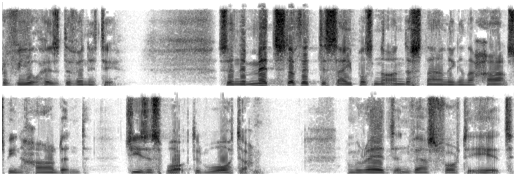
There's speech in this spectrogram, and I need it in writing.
reveal his divinity. So, in the midst of the disciples not understanding and their hearts being hardened, Jesus walked in water. And we read in verse 48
